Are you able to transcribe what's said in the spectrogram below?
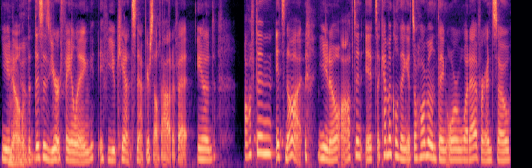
You know, that this is your failing if you can't snap yourself out of it. And often it's not, you know, often it's a chemical thing, it's a hormone thing or whatever. And so,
